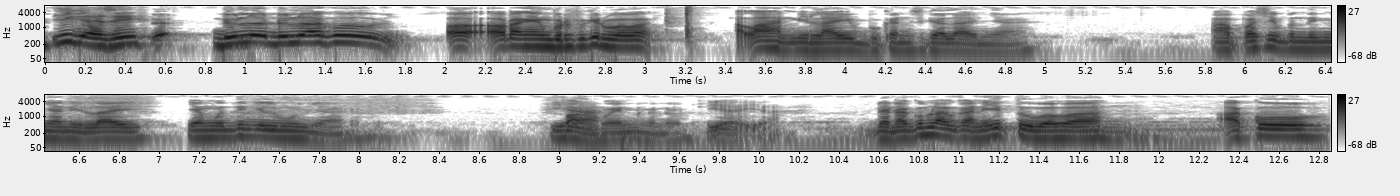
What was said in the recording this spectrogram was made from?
Iya gak sih? Dulu dulu aku eh, orang yang berpikir bahwa alah nilai bukan segalanya. Apa sih pentingnya nilai? Yang penting ilmunya. Iya. Fuck, man. Iya, iya. Dan aku melakukan itu bahwa Hmm. aku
